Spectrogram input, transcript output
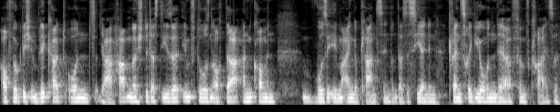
auch wirklich im Blick hat und ja, haben möchte, dass diese Impfdosen auch da ankommen, wo sie eben eingeplant sind. Und das ist hier in den Grenzregionen der fünf Kreise.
